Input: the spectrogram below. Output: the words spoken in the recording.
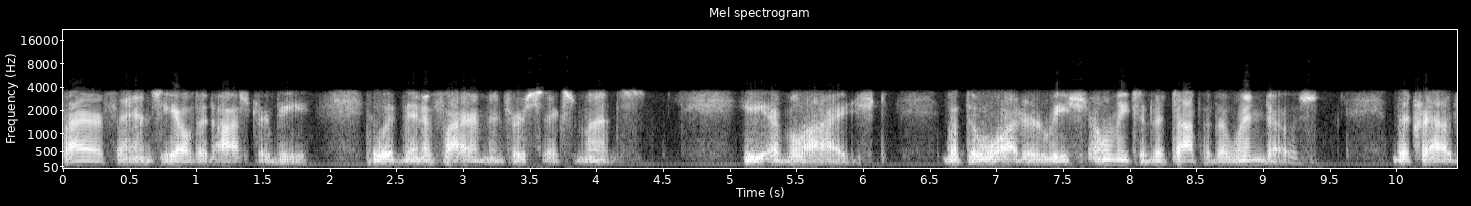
fire fans yelled at Osterby, who had been a fireman for six months. He obliged, but the water reached only to the top of the windows. The crowd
